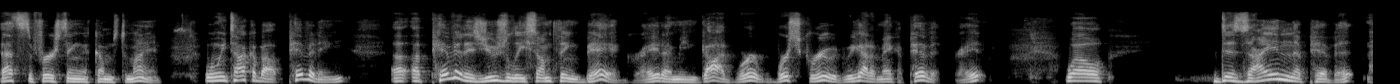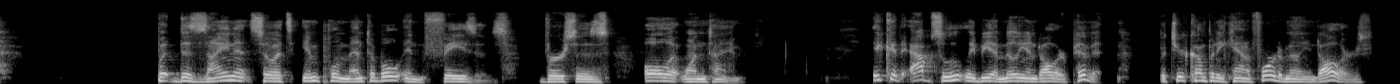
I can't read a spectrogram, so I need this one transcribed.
That's the first thing that comes to mind. When we talk about pivoting, uh, a pivot is usually something big, right? I mean, God, we're we're screwed. We got to make a pivot, right? Well, design the pivot, but design it so it's implementable in phases versus all at one time. It could absolutely be a million dollar pivot, but your company can't afford a million dollars.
